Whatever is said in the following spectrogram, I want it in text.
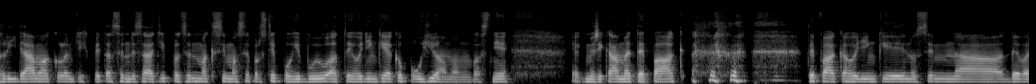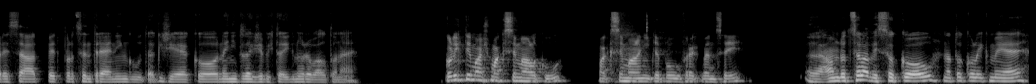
hlídám a kolem těch 75% maxima se prostě pohybuju a ty hodinky jako používám. Mám vlastně, jak my říkáme, tepák. tepák a hodinky nosím na 95% tréninků, takže jako není to tak, že bych to ignoroval, to ne. Kolik ty máš maximálku? Maximální tepovou frekvenci? Já mám docela vysokou, na to, kolik mi je.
